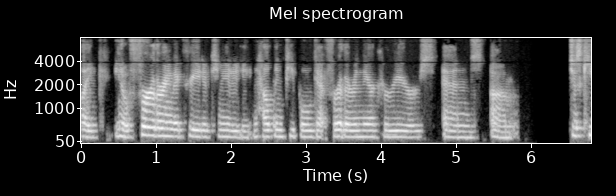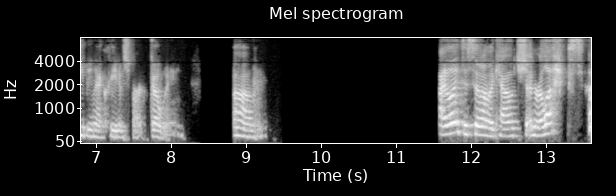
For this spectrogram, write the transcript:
Like, you know, furthering the creative community and helping people get further in their careers and um, just keeping that creative spark going. Um, I like to sit on the couch and relax.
